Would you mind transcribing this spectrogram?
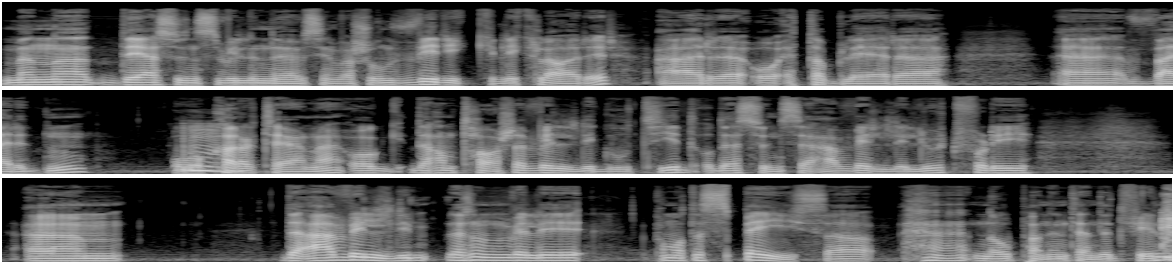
Men eh, det jeg syns Villeneuve sin versjon virkelig klarer, er eh, å etablere eh, verden og Mm. karakterene. Og det, han tar seg veldig god tid, og det syns jeg er veldig lurt, fordi um, det er veldig Det er sånn veldig på en måte speisa No pun intended film.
